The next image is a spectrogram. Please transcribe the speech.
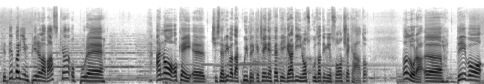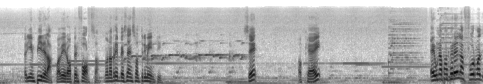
Che debba riempire la vasca oppure... Ah no, ok, eh, ci si arriva da qui perché c'è in effetti il gradino, scusatemi, sono ciecato. Allora, eh, devo riempire l'acqua, vero? Per forza, non avrebbe senso altrimenti. Sì. Ok. È una paperella a forma di...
